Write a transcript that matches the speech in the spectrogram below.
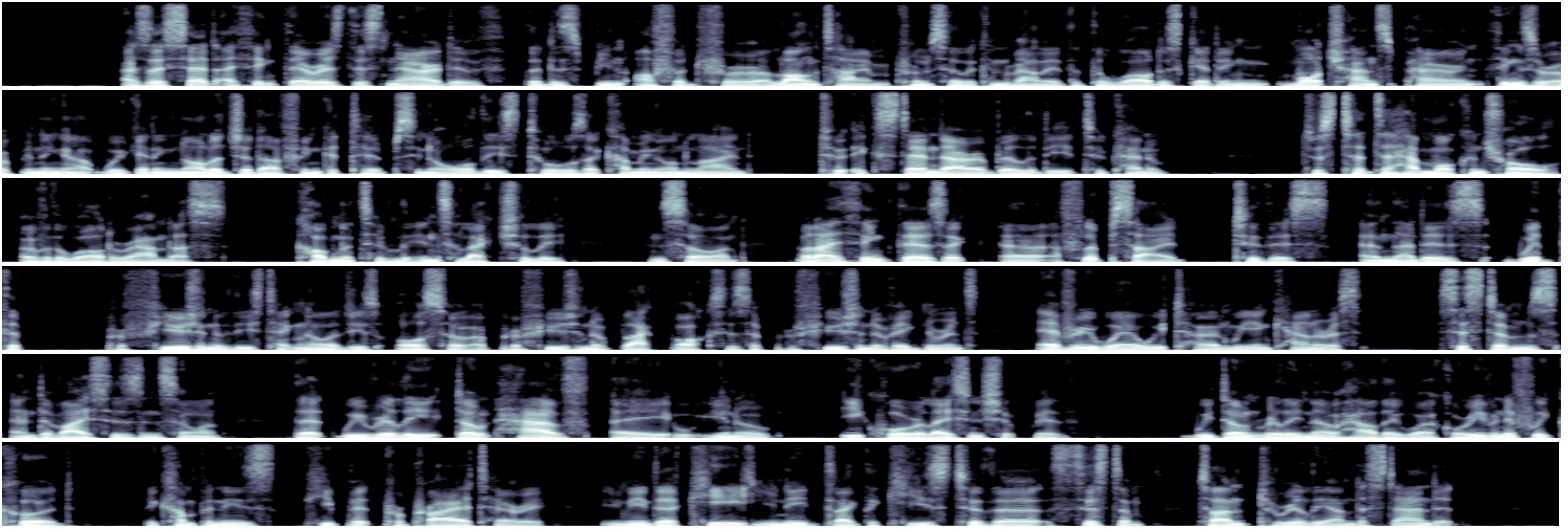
as I said, I think there is this narrative that has been offered for a long time from Silicon Valley that the world is getting more transparent, things are opening up, we're getting knowledge at our fingertips. You know, all these tools are coming online to extend our ability to kind of just to, to have more control over the world around us, cognitively, intellectually, and so on. But I think there's a, a flip side to this, and that is with the profusion of these technologies, also a profusion of black boxes, a profusion of ignorance. Everywhere we turn, we encounter a systems and devices and so on that we really don't have a you know equal relationship with. We don't really know how they work, or even if we could, the companies keep it proprietary. You need a key. You need like the keys to the system to un- to really understand it.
